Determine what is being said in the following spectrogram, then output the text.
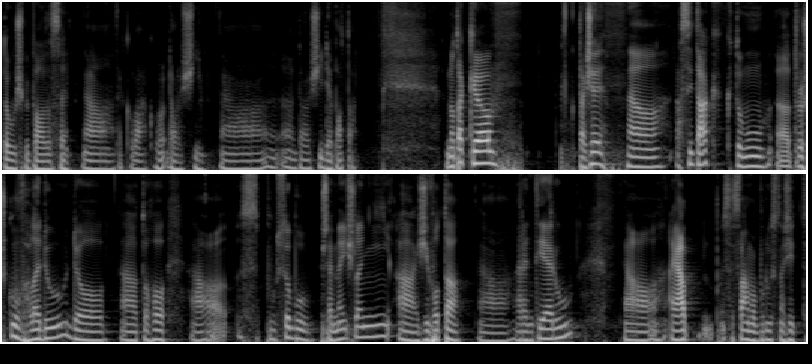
to už by byla zase taková jako další, další debata. No tak eh, takže uh, asi tak k tomu uh, trošku vhledu do toho způsobu přemýšlení a života rentierů. a já se s vámi budu snažit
